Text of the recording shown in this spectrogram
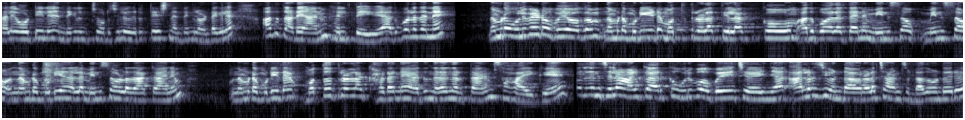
തലയോട്ടിയിൽ എന്തെങ്കിലും ചൊറിച്ചിലോ ഇറിറ്റേഷൻ എന്തെങ്കിലും ഉണ്ടെങ്കിൽ അത് തടയാനും ഹെൽപ്പ് ചെയ്യുക അതുപോലെ തന്നെ നമ്മുടെ ഉലുവയുടെ ഉപയോഗം നമ്മുടെ മുടിയുടെ മൊത്തത്തിലുള്ള തിളക്കവും അതുപോലെ തന്നെ മിനുസ മിനുസ നമ്മുടെ മുടിയെ നല്ല മിനുസമുള്ളതാക്കാനും നമ്മുടെ മുടിയുടെ മൊത്തത്തിലുള്ള ഘടന അത് നിലനിർത്താനും സഹായിക്കുകയെ അതുപോലെ തന്നെ ചില ആൾക്കാർക്ക് ഉലുവ ഉപയോഗിച്ച് കഴിഞ്ഞാൽ അലർജി ഉണ്ടാവാനുള്ള ചാൻസ് ഉണ്ട്. അതുകൊണ്ട് ഒരു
